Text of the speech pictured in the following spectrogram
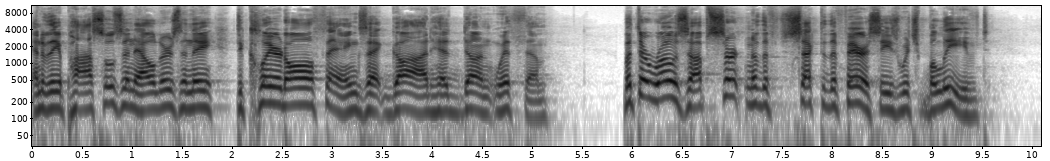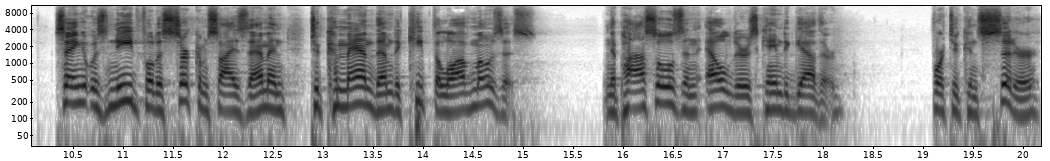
and of the apostles and elders, and they declared all things that God had done with them. But there rose up certain of the sect of the Pharisees which believed, saying it was needful to circumcise them and to command them to keep the law of Moses. And the apostles and elders came together for to consider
